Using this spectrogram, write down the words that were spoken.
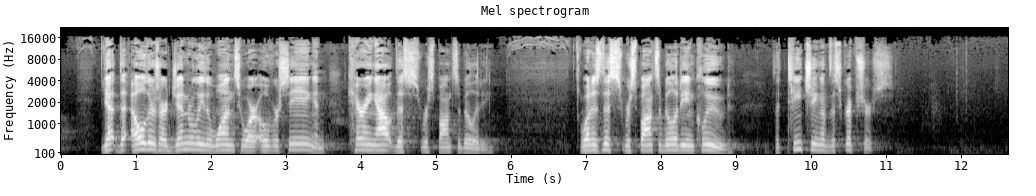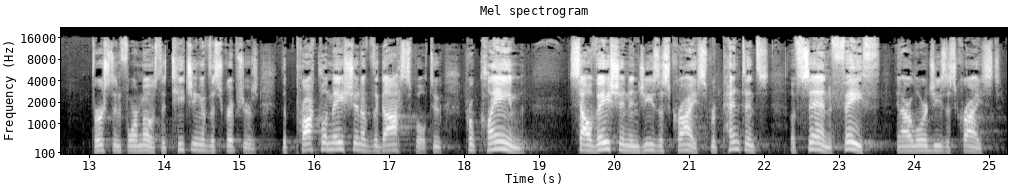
Yet the elders are generally the ones who are overseeing and carrying out this responsibility. What does this responsibility include? The teaching of the Scriptures. First and foremost, the teaching of the Scriptures, the proclamation of the gospel, to proclaim salvation in Jesus Christ, repentance of sin, faith in our Lord Jesus Christ,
